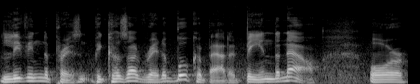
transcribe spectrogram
live in the present because I've read a book about it, be in the now. Or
